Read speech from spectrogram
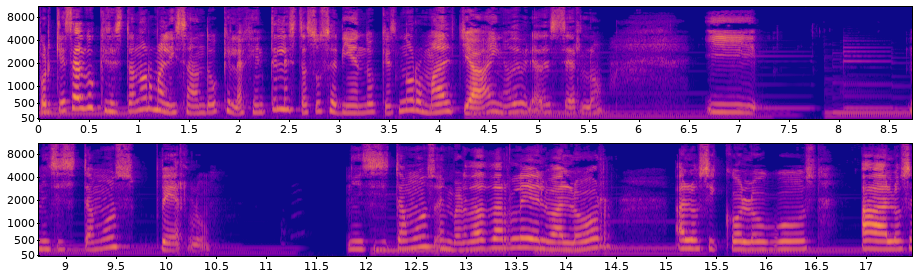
porque es algo que se está normalizando, que la gente le está sucediendo, que es normal ya y no debería de serlo. Y necesitamos verlo. Necesitamos en verdad darle el valor a los psicólogos, a los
